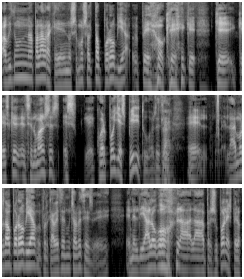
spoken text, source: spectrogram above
ha habido una palabra que nos hemos saltado por obvia, pero que, que, que, es que el ser humano es, es, eh, cuerpo y espíritu. Es decir, eh, la hemos dado por obvia, porque a veces, muchas veces, eh, en el diálogo la, presupones, pero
